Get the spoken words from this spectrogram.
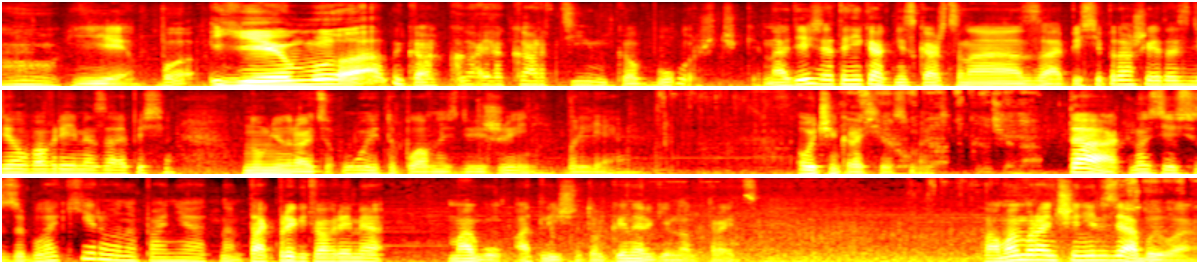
О, Еба... Ема! Какая картинка, божечки. Надеюсь, это никак не скажется на записи, потому что я это сделал во время записи. Но мне нравится... Ой, это плавность движений, бля. Очень красиво смотрится. Так, ну здесь все заблокировано, понятно. Так, прыгать во время... Могу, отлично, только энергии много тратится. По-моему, раньше нельзя было.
